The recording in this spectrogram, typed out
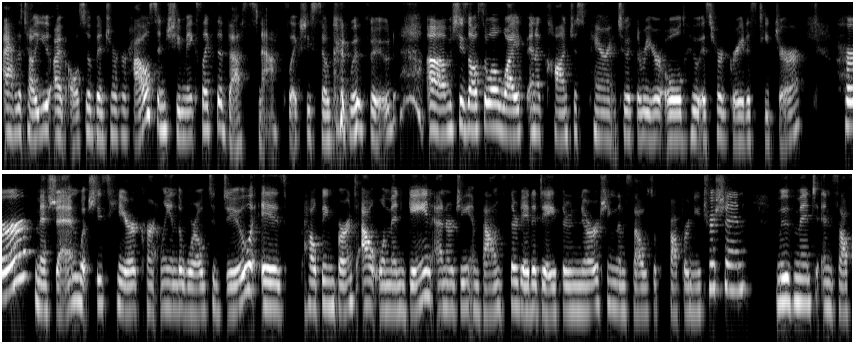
I have to tell you, I've also been to her house and she makes like the best snacks. Like she's so good with food. Um, she's also a wife and a conscious parent to a three year old who is her greatest teacher her mission, what she's here currently in the world to do, is helping burnt out women gain energy and balance their day to day through nourishing themselves with proper nutrition, movement, and self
